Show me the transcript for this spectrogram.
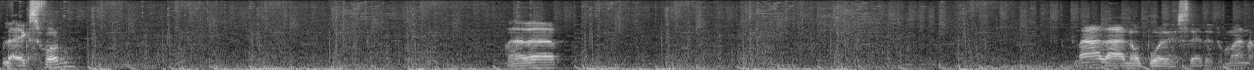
la X-Form. Nada. Nada, no puede ser, hermano.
